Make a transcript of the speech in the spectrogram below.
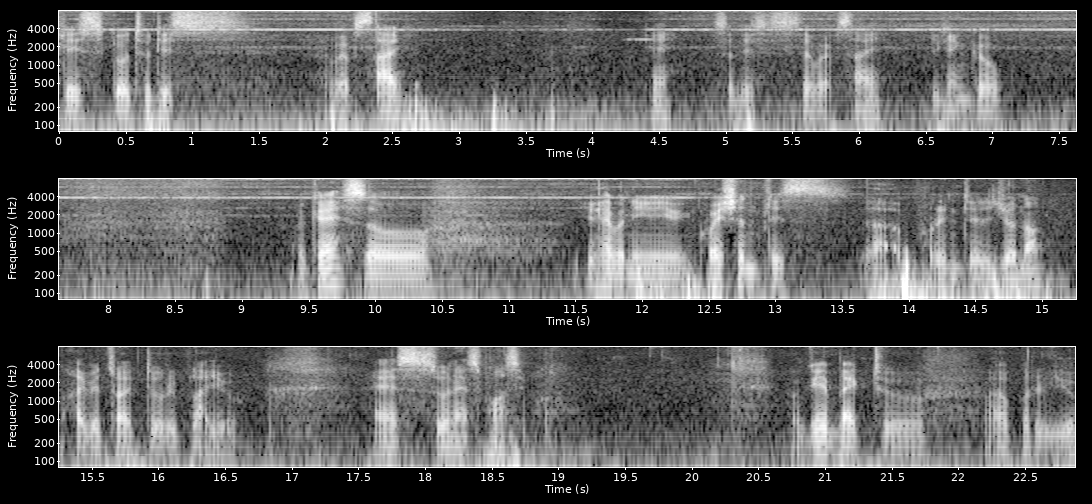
please go to this website. Okay so this is the website. You can go okay so you have any question please uh, put into the journal. I will try to reply you as soon as possible. Okay back to our review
